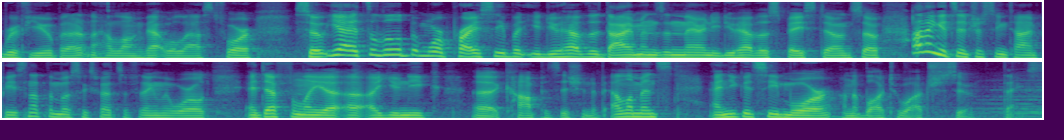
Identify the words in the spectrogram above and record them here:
review, but I don't know how long that will last for. So yeah, it's a little bit more pricey, but you do have the diamonds in there and you do have the space stones. So I think it's interesting timepiece. Not the most expensive thing in the world, and definitely a, a unique uh, composition of elements. And you can see more on the blog to watch soon. Thanks.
